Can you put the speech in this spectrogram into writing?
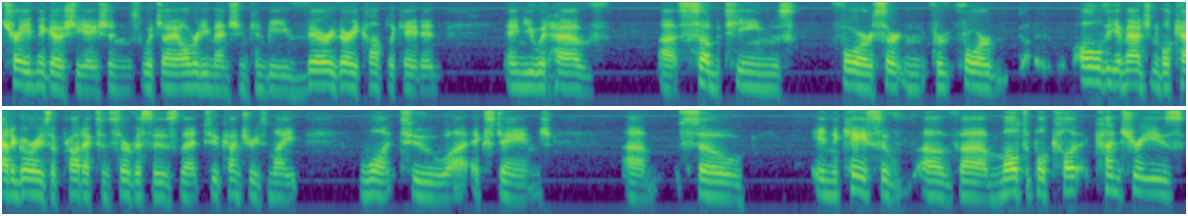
trade negotiations, which I already mentioned can be very, very complicated, and you would have uh, sub teams for certain for for all the imaginable categories of products and services that two countries might want to uh, exchange. Um, so, in the case of of uh, multiple co- countries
